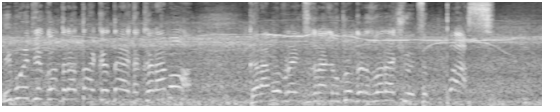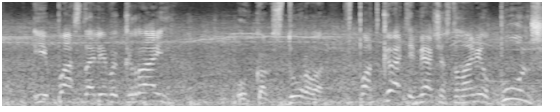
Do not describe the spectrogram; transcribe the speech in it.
И будет ли контратака? Да, это Карамо. Карамо в районе центрального круга разворачивается. Пас. И пас на левый край. Ух, как здорово. В подкате мяч остановил Пунш.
